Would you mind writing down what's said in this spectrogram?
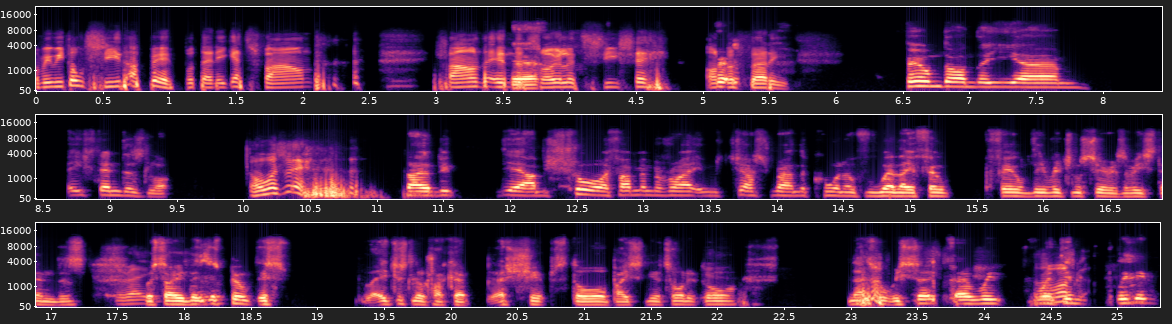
I mean, we don't see that bit, but then he gets found, found in the Yeah. toilet, Cisse, on the ferry. Filmed on the um, EastEnders lot. Oh, was it? So be, yeah, I'm sure if I remember right, it was just around the corner from where they filmed filmed the original series of EastEnders. right. So they just built this. It just looked like a, a ship's door, basically a toilet door. And that's what we see. So we what's- didn't we didn't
